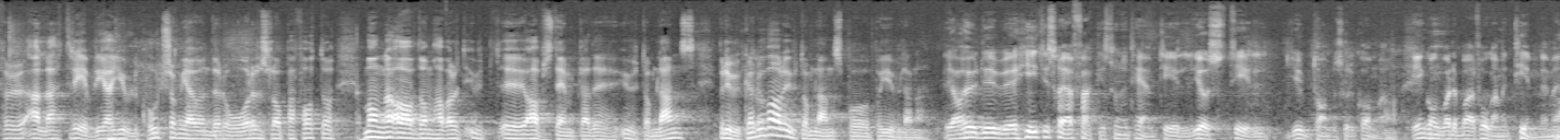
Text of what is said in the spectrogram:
för alla trevliga julkort som jag under årens lopp har fått. Och många av dem har varit ut, eh, avstämplade utomlands. Brukar du vara utomlands på, på jularna? Ja, du, hittills har jag faktiskt hunnit hem till just till jultomten skulle komma. En gång var det bara fråga om en timme, men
